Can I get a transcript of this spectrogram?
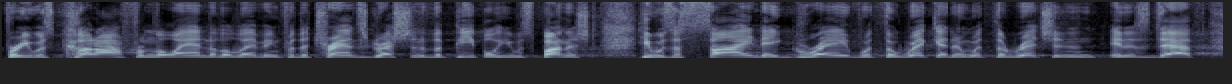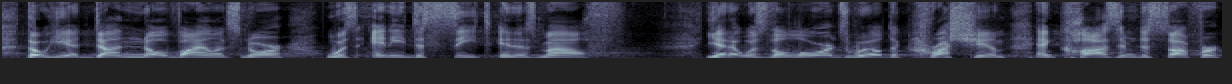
For he was cut off from the land of the living. For the transgression of the people he was punished. He was assigned a grave with the wicked and with the rich in, in his death, though he had done no violence, nor was any deceit in his mouth. Yet it was the Lord's will to crush him and cause him to suffer.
